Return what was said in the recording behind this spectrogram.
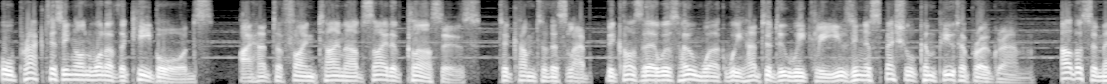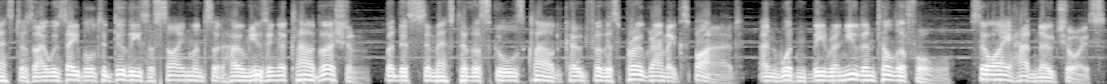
or practicing on one of the keyboards. I had to find time outside of classes to come to this lab because there was homework we had to do weekly using a special computer program. Other semesters I was able to do these assignments at home using a cloud version, but this semester the school's cloud code for this program expired and wouldn't be renewed until the fall, so I had no choice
